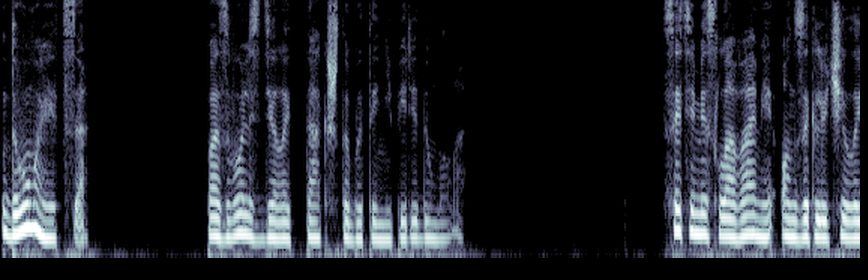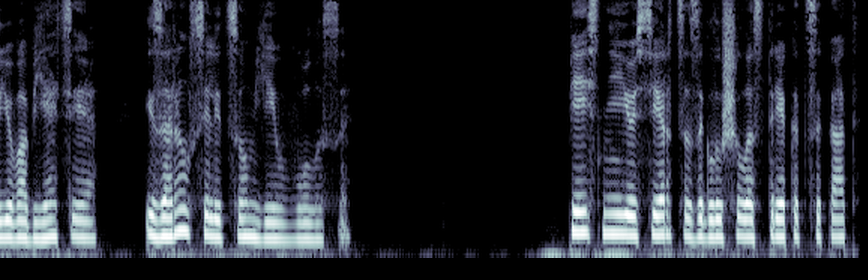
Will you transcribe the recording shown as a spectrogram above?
Думается. Позволь сделать так, чтобы ты не передумала. С этими словами он заключил ее в объятия и зарылся лицом ей в волосы. Песнь ее сердца заглушила стрекот цикад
